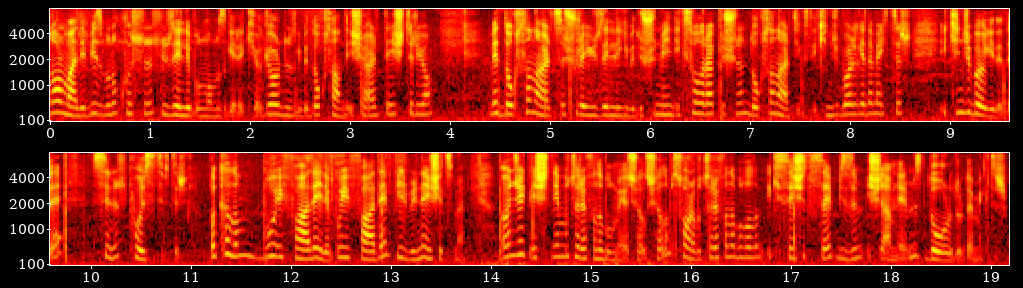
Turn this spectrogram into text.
normalde biz bunu kosinüs 150 bulmamız gerekiyor. Gördüğünüz gibi 90 da işaret değiştiriyor. Ve 90 artı şuraya 150 gibi düşünmeyin. X olarak düşünün. 90 artı X ikinci bölge demektir. İkinci bölgede de sinüs pozitiftir. Bakalım bu ifade ile bu ifade birbirine eşit mi? Öncelikle eşitliğin bu tarafını bulmaya çalışalım. Sonra bu tarafını bulalım. İkisi eşitse bizim işlemlerimiz doğrudur demektir.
